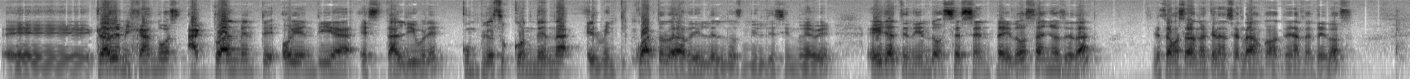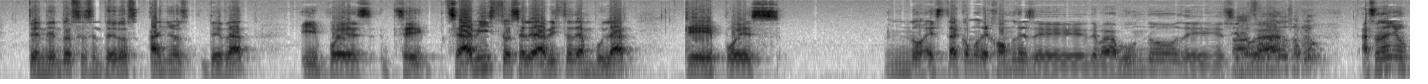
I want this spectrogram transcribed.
Eh, Claudia Mijangos actualmente hoy en día está libre, cumplió su condena el 24 de abril del 2019, ella teniendo 62 años de edad, estamos hablando que la encerraron cuando tenía 32, teniendo 62 años de edad y pues se, se ha visto, se le ha visto deambular que pues no está como de homeless, de, de vagabundo, de O sin sea, ¿hace un hogar. año salió? Hace un año.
